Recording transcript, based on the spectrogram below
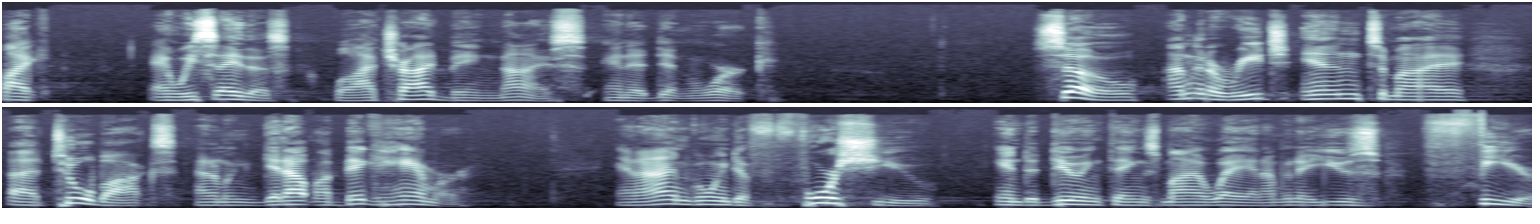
Like, and we say this, well, I tried being nice and it didn't work. So I'm going to reach into my uh, toolbox and I'm going to get out my big hammer and I'm going to force you into doing things my way and I'm going to use fear,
